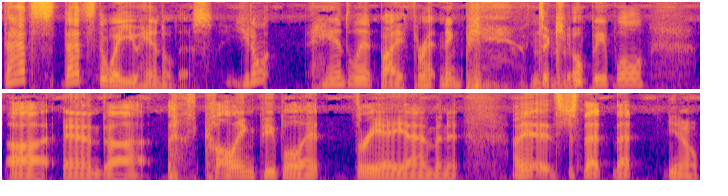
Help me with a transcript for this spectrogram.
that's that's the way you handle this. You don't handle it by threatening people to kill people uh, and uh, calling people at 3 a.m. and it, I mean it's just that that you know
